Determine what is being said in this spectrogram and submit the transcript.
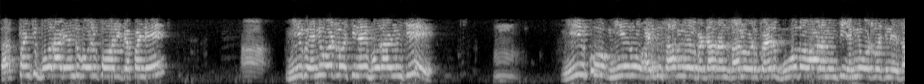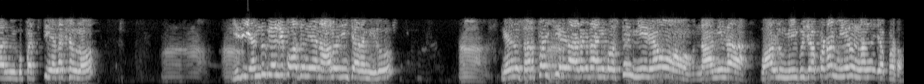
సర్పంచ్ బోరాడు ఎందుకు ఓడిపోవాలి చెప్పండి? ఆ. మీకు ఎన్ని ఓట్లు వచ్చినాయి బోరాడు నుంచి. మీకు మీరు ఐదు సార్లు నిలబడ్డారు రెండు సార్లు ఓడిపోయారు బూదవాడ నుంచి ఎన్ని ఓట్లు వచ్చినాయి సార్ మీకు ప్రతి ఎలక్షన్లో. ఇది ఎందుకు వెళ్ళిపోతుంది అని ఆలోచించారా మీరు. నేను సర్పంచ్ అడగడానికి వస్తే మీరేమో నా మీద వాళ్ళు మీకు చెప్పడం మీరు నన్ను చెప్పడం.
